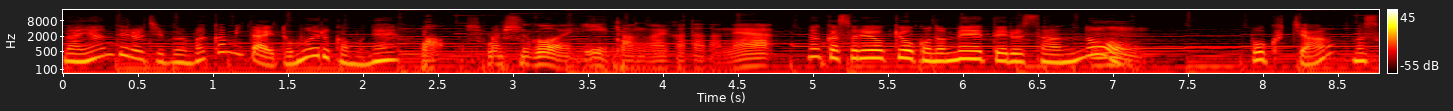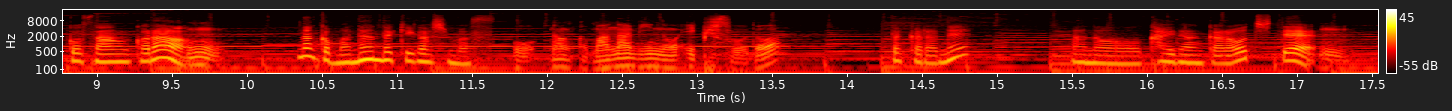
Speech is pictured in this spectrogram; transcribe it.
悩んでる自分バカみたいと思えるかもね。あそれすごいいい考え方だね。なんかそれを今日このメーテルさんうのん。僕ちゃん息子さんからうん。なんか学んだ気がします。おなんか学びのエピソード？だからねあの階段から落ちてうん。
